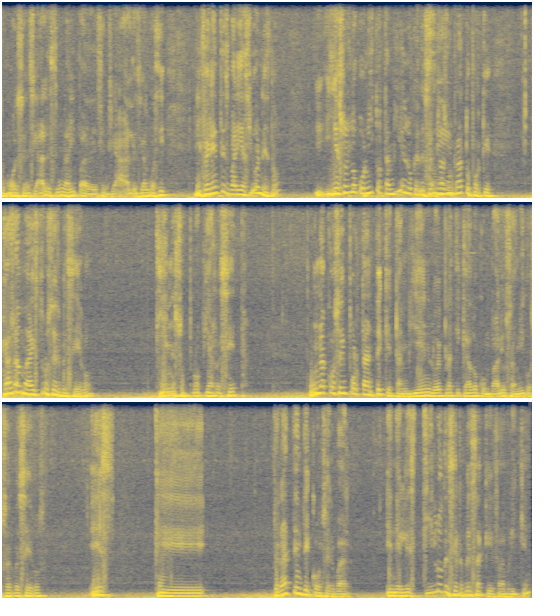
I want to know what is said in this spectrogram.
como esenciales, una IPA de esenciales y algo así. Diferentes variaciones, ¿no? Y, y eso es lo bonito también, lo que decíamos Sí. hace un rato, porque cada maestro cervecero tiene su propia receta. Una cosa importante que también lo he platicado con varios amigos cerveceros es que traten de conservar en el estilo de cerveza que fabriquen,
